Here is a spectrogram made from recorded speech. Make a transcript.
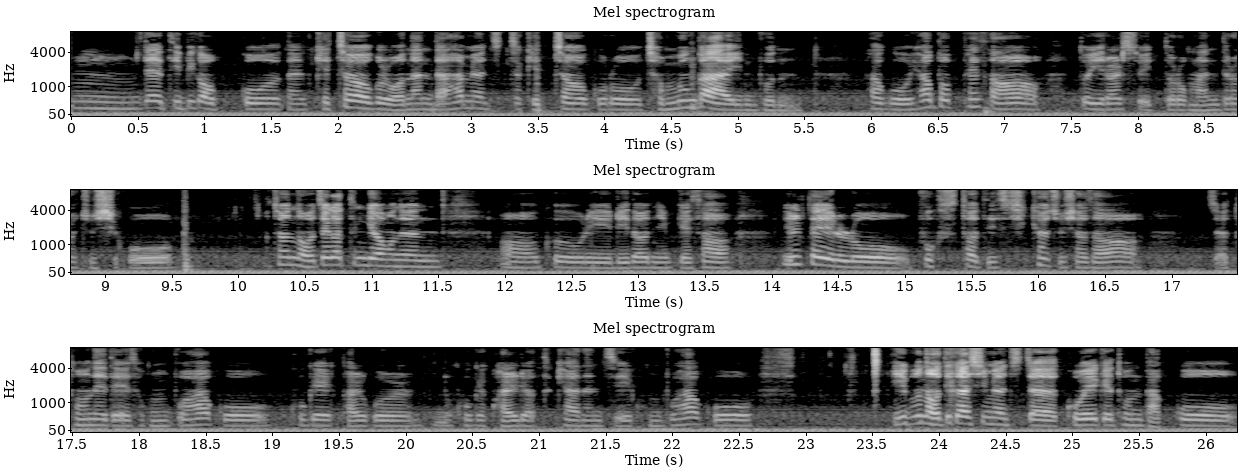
음, 내 DB가 없고 난 개척을 원한다 하면 진짜 개척으로 전문가인 분하고 협업해서 또 일할 수 있도록 만들어 주시고 저는 어제 같은 경우는 어, 그 우리 리더님께서 1대1로 북스터디 시켜주셔서 돈에 대해서 공부하고 고객 발굴, 고객 관리 어떻게 하는지 공부하고 이분 어디 가시면 진짜 고액의 돈 받고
